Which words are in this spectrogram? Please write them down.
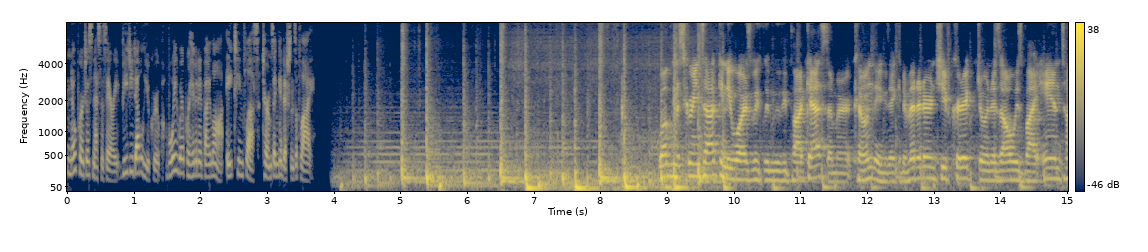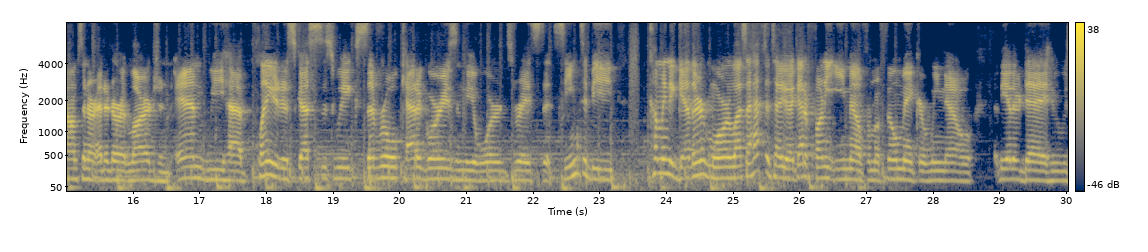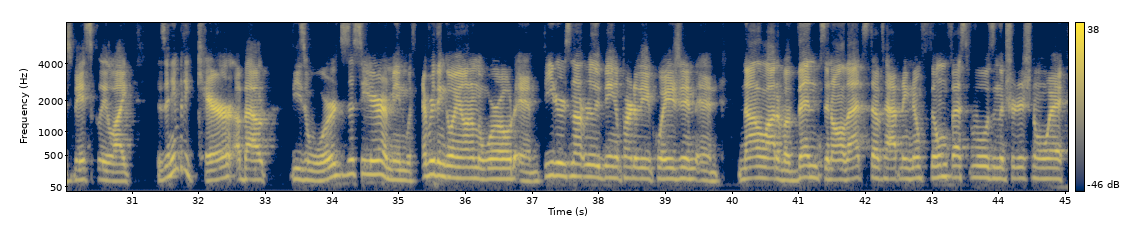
No purchase necessary. VGW Group. Void where prohibited by law. 18 plus. Terms and conditions apply. Welcome to Screen Talk, IndieWire's weekly movie podcast. I'm Eric Kohn, the executive editor and chief critic, joined as always by Anne Thompson, our editor at large. And Anne, we have plenty to discuss this week. Several categories in the awards race that seem to be coming together more or less. I have to tell you, I got a funny email from a filmmaker we know the other day who was basically like, Does anybody care about these awards this year? I mean, with everything going on in the world and theaters not really being a part of the equation and not a lot of events and all that stuff happening, no film festivals in the traditional way.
